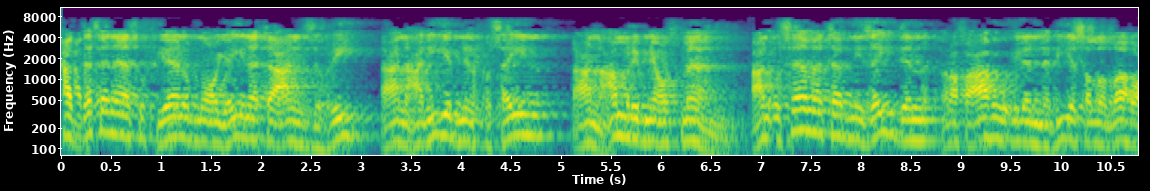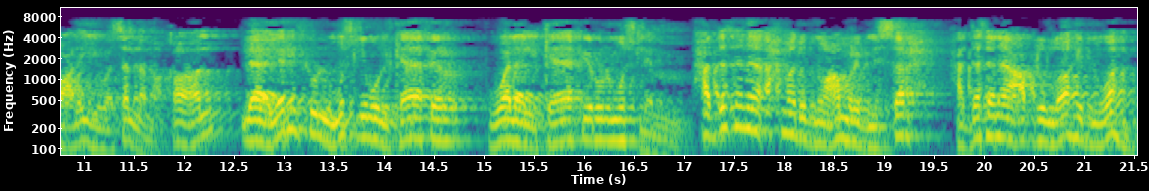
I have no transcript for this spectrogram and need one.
حدثنا سفيان بن عيينة عن الزهري عن علي بن الحسين عن عمرو بن عثمان عن أسامة بن زيد رفعه إلى النبي صلى الله عليه وسلم قال لا يرث المسلم الكافر ولا الكافر المسلم. حدثنا أحمد بن عمرو بن السرح حدثنا عبد الله بن وهب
